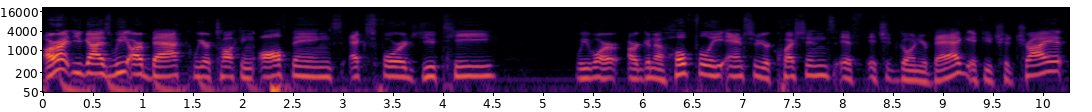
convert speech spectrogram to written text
All right, you guys, we are back. We are talking all things X Forged UT. We are, are going to hopefully answer your questions if it should go in your bag, if you should try it,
